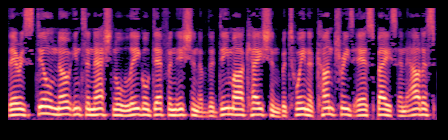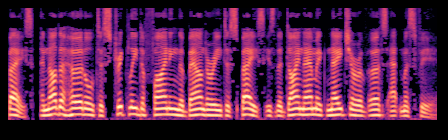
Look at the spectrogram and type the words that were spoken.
there is still no international legal definition of the demarcation between a country's airspace and outer space. Another hurdle to strictly defining the boundary to space is the dynamic nature of Earth's atmosphere.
